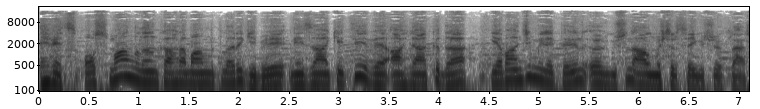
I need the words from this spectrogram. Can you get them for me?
Evet, Osmanlı'nın kahramanlıkları gibi nezaketi ve ahlakı da yabancı milletlerin övgüsünü almıştır sevgili çocuklar.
